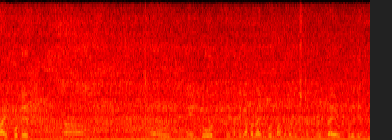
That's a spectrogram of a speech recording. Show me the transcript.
লাইফ বোটের মেইন ডোর যেখান থেকে আমরা লাইফ বোট মাঝে মাঝে স্টার্ট করে ট্রাই আউট করে দেখি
